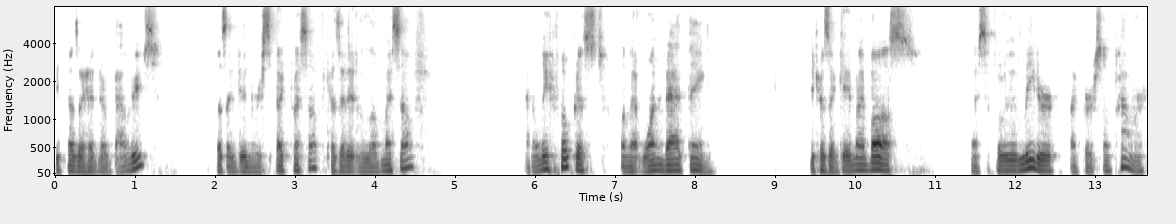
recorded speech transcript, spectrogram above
because I had no boundaries, because I didn't respect myself, because I didn't love myself, I only focused on that one bad thing because I gave my boss, my supposed leader, my personal power.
